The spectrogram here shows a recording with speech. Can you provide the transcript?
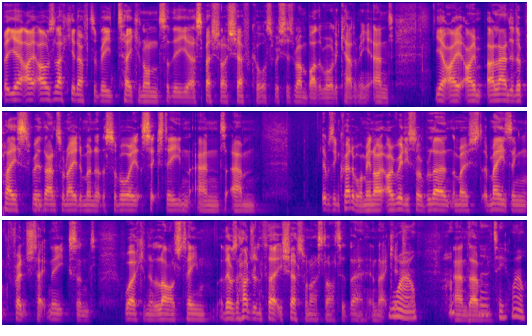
But yeah, I, I was lucky enough to be taken on to the uh, specialised chef course, which is run by the Royal Academy. And yeah, I, I, I landed a place with Anton Edelmann at the Savoy at 16. And um, it was incredible. I mean, I, I really sort of learned the most amazing French techniques and working in a large team. There was 130 chefs when I started there in that kitchen. Wow. And um, 30, wow.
